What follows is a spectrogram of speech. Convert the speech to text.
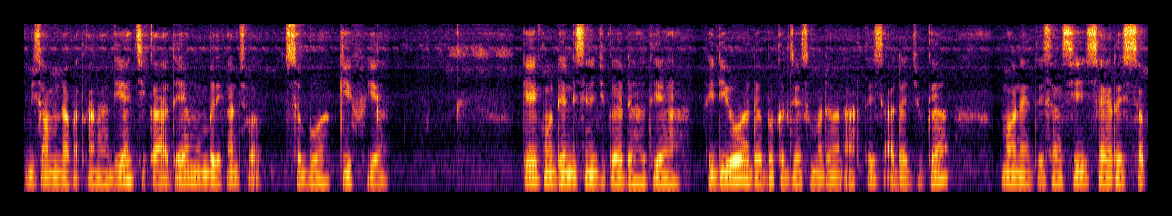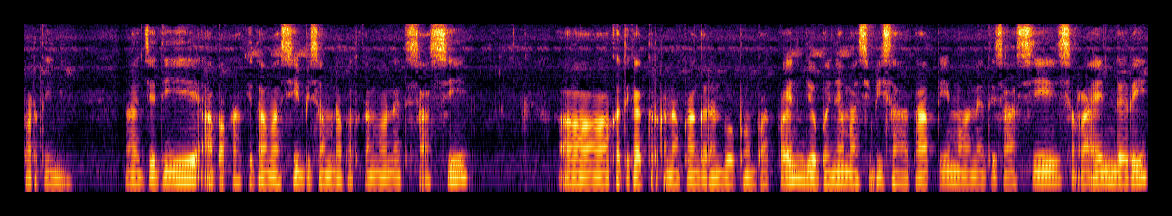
bisa mendapatkan hadiah jika ada yang memberikan sebuah gift ya. Oke, kemudian di sini juga ada hadiah video, ada bekerja sama dengan artis, ada juga monetisasi series seperti ini. Nah, jadi apakah kita masih bisa mendapatkan monetisasi uh, ketika terkena pelanggaran 24 poin? Jawabannya masih bisa, tapi monetisasi selain dari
